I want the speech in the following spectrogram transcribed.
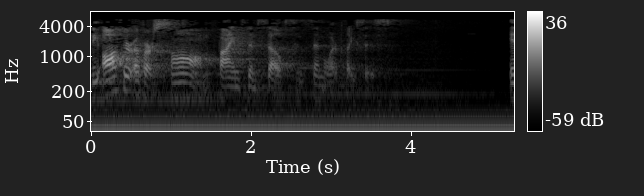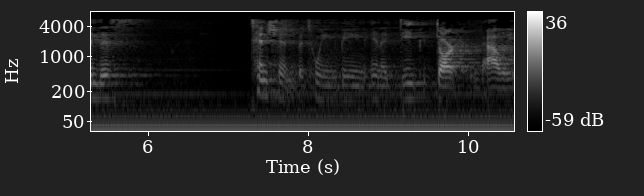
The author of our psalm finds themselves in similar places. In this tension between being in a deep, dark valley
